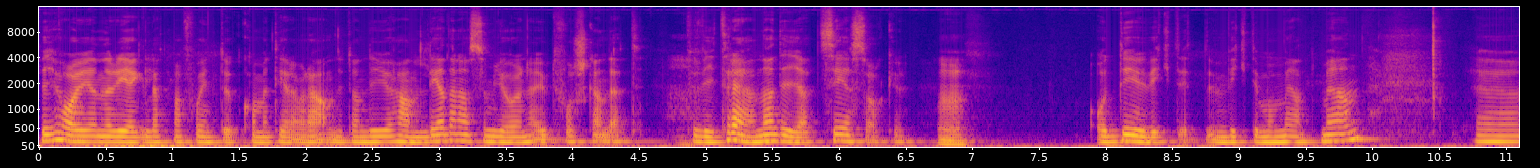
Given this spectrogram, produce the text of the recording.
Vi har ju en regel att man får inte kommentera varandra utan det är ju handledarna som gör det här utforskandet. För vi är tränade i att se saker. Mm. Och det är viktigt, en viktig moment. Men eh,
